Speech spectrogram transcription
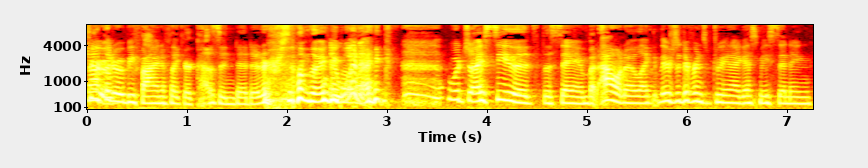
not that it would be fine if like your cousin did it or something, It wouldn't. like, which I see that it's the same. But I don't know. Like, there's a difference between, I guess, me sending,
